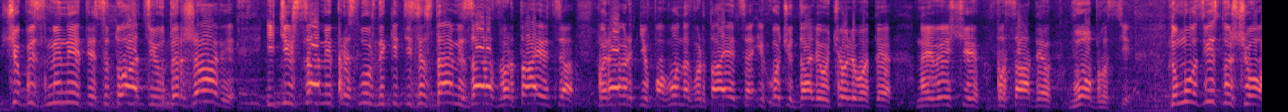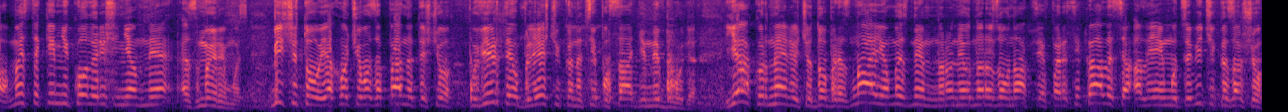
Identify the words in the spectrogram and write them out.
щоб змінити ситуацію в державі, і ті ж самі прислужники цій системі зараз вертаються, перевертні в погонах вертаються і хочуть далі очолювати найвищі посади в області. Тому, звісно, що ми з таким ніколи рішенням не змиримось. Більше того, я хочу вас запевнити, що повірте, Облещука на цій посаді не буде. Я Корнелюча добре знаю. Ми з ним неодноразово на акціях пересікалися, але я йому це вічі казав, що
